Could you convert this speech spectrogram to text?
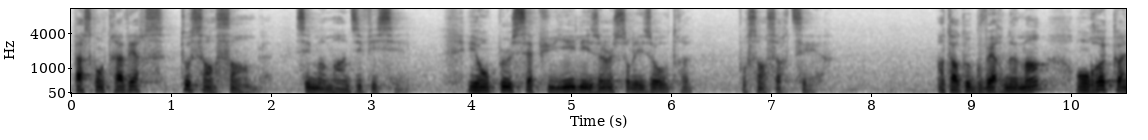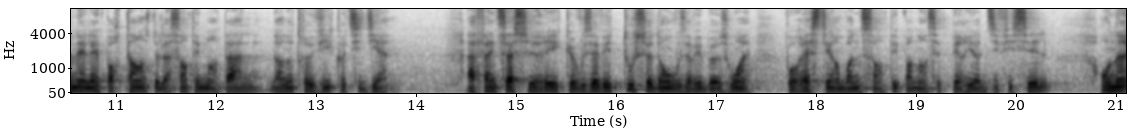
parce qu'on traverse tous ensemble ces moments difficiles et on peut s'appuyer les uns sur les autres pour s'en sortir. En tant que gouvernement, on reconnaît l'importance de la santé mentale dans notre vie quotidienne, afin de s'assurer que vous avez tout ce dont vous avez besoin pour rester en bonne santé pendant cette période difficile. On a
